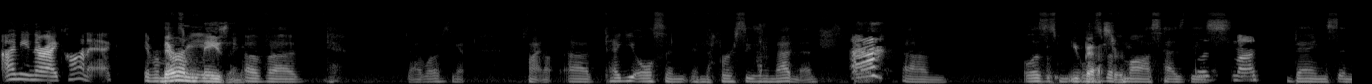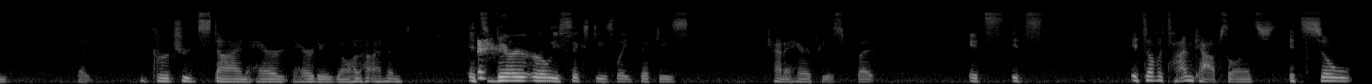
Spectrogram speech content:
I mean, they're iconic. It They're me amazing. Of uh, God, what was I thinking? Fine, uh, Peggy Olson in the first season of Mad Men. Ah, Um, Elizabeth, You Elizabeth bastard. Moss has these Moss. bangs and like Gertrude Stein hair hairdo going on, and it's very early '60s, late '50s kind of hairpiece, but it's it's it's of a time capsule, and it's it's so.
